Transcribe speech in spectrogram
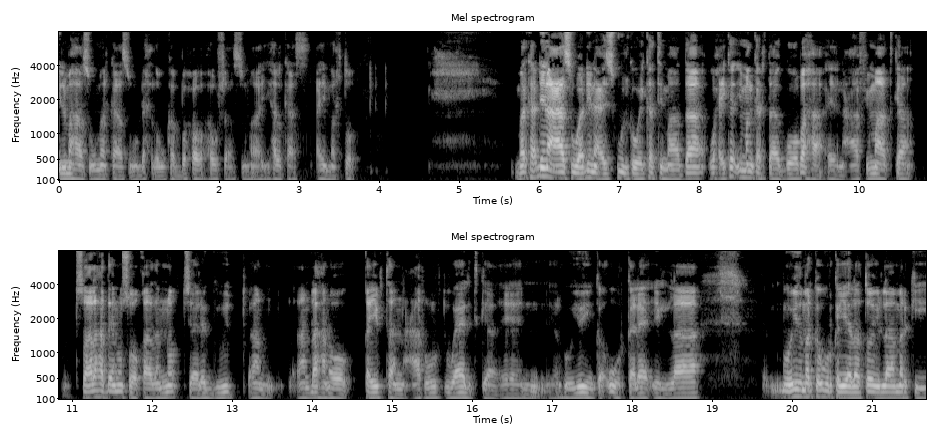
ilmahaas uu markaas uu dhexda uu ka baxo hawshaasuna ay halkaas ay marto. Marka dhinacaas waa dhinaca iskuolka way ka timaadaa. Waxay ka iman kartaa goobaha caafimaadka. Tusaale haddaynu u soo qaadano tusaale guud aan dhahno qeybtan carruur waalidka hooyooyinka uurka leh ilaa hooyada marka uurka yeelato ilaa markii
